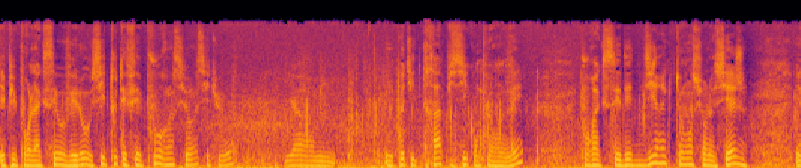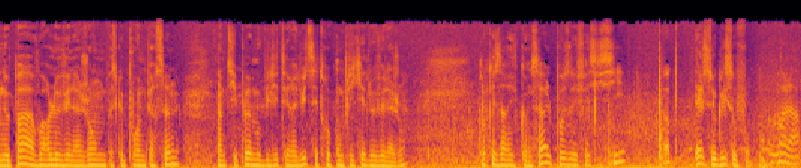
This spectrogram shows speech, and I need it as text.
Et puis pour l'accès au vélo aussi, tout est fait pour, hein, si tu veux. Il y a euh, une petite trappe ici qu'on peut enlever pour accéder directement sur le siège et ne pas avoir levé la jambe parce que pour une personne un petit peu à mobilité réduite c'est trop compliqué de lever la jambe. Donc elles arrivent comme ça, elles posent les fesses ici, hop, elles se glissent au fond. Voilà,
